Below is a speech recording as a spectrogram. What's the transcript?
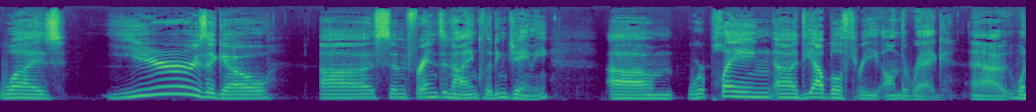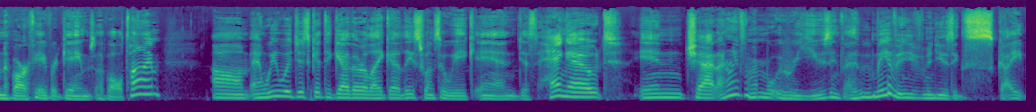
was years ago. Uh, some friends and I, including Jamie, um, were playing uh, Diablo 3 on the reg, uh, one of our favorite games of all time. Um, and we would just get together like at least once a week and just hang out in chat. I don't even remember what we were using. We may have even been using Skype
